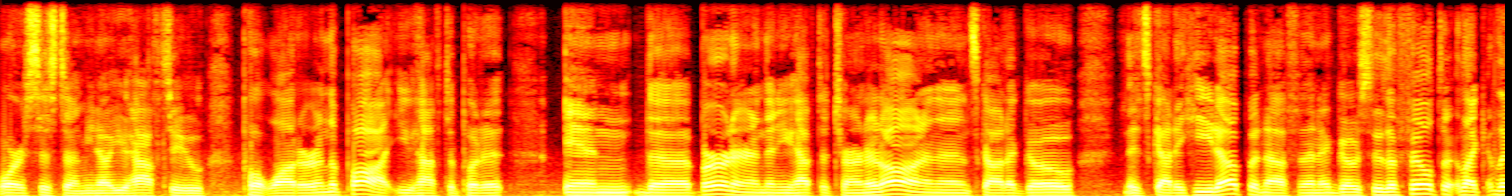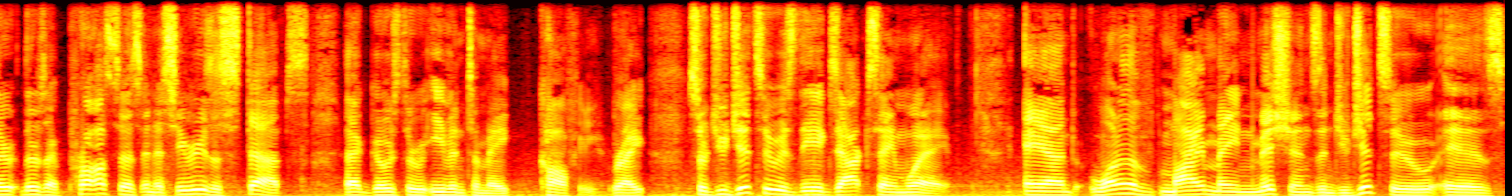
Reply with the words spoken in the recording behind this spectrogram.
or a system you know you have to put water in the pot you have to put it in the burner and then you have to turn it on and then it's got to go it's got to heat up enough and then it goes through the filter. Like there, there's a process and a series of steps that goes through even to make coffee right? So jujitsu is the exact same way. And one of my main missions in jujitsu is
